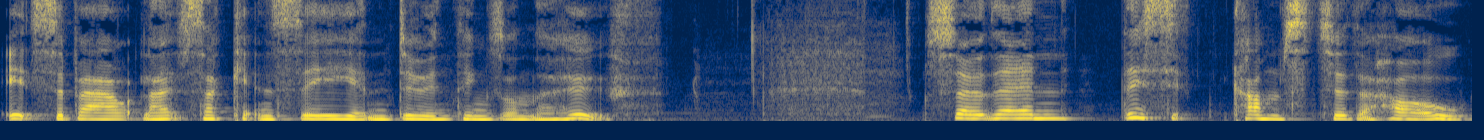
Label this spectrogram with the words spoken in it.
It's about like suck it and see and doing things on the hoof. So then this comes to the whole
